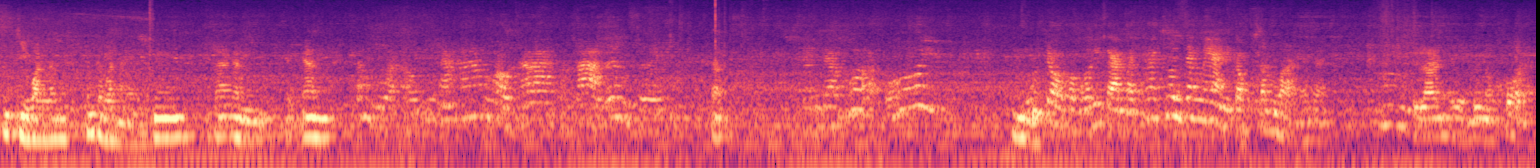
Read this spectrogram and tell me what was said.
ไปกี่วันแล้วเนี่ยตั้งแต่วันไหนได้กันเหตุงานตำรวจเอาที่นะห้างเบาชาตาเรื่องเลยครับแต่เดี๋ยวพ่อโอ้ยอืมผู้เจ้าของบริการประชาชนจังแม่นี่กับสั้นหวานนะจ๊ะคือร้านเอกดูน้องโคตรอะ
